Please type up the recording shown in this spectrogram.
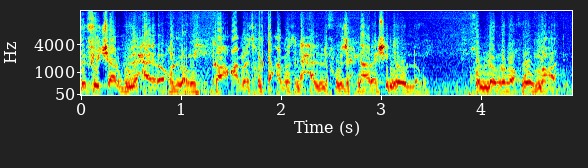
ንፊቸር ብዙሕ ኣይረአ ኩሎም ካብ ዓመት ክልተ ዓመት ዝሓልፍ ብዙሕ ናረሽን የብሎም ኩሎም ንረክቦም ማለት እዩ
